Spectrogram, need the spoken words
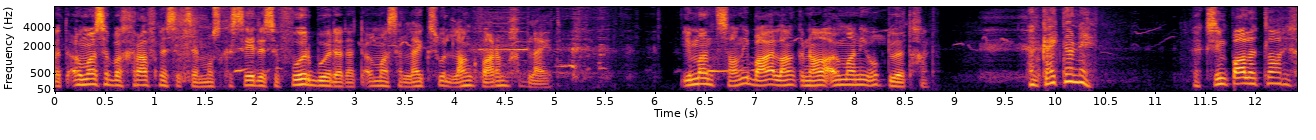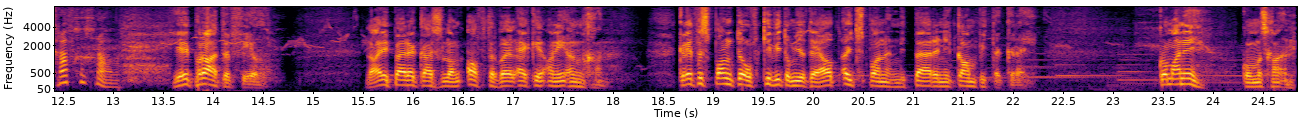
Met ouma se begrafnis het sy mos gesê dis 'n voorbode dat ouma se lijk so lank warm gebly het. Iemand sal nie baie lank na ouma nie ook doodgaan. En kyk nou net. Ek sien Paul het klaar die graf gegrawe. Jy praat te veel. Laai die perdekar so lank af terwyl ek aan die ingaan. Kry vir sponte of kiewit om jou te help uitspan en die perde in die kampie te kry. Kom Annie, kom ons gaan.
